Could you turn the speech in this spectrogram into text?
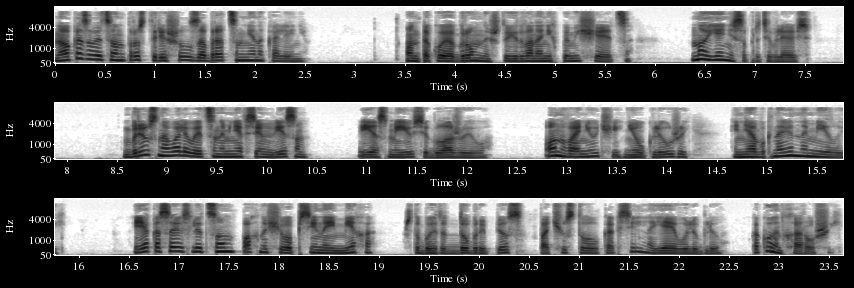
но оказывается, он просто решил забраться мне на колени. Он такой огромный, что едва на них помещается. Но я не сопротивляюсь. Брюс наваливается на меня всем весом, я смеюсь и глажу его. Он вонючий, неуклюжий и необыкновенно милый. Я касаюсь лицом пахнущего псиной меха, чтобы этот добрый пес почувствовал, как сильно я его люблю, какой он хороший.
